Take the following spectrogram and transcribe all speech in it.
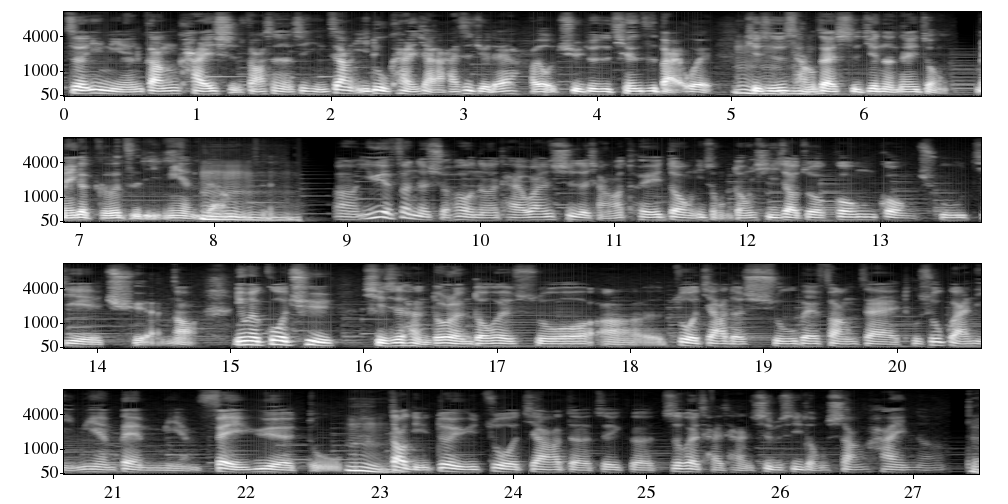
这一年刚开始发生的事情，这样一路看下来，还是觉得哎，好有趣，就是千姿百味，其实是藏在时间的那种每个格子里面这样子。嗯呃，一月份的时候呢，台湾试着想要推动一种东西，叫做公共出借权哦。因为过去其实很多人都会说，呃，作家的书被放在图书馆里面被免费阅读，嗯，到底对于作家的这个智慧财产是不是一种伤害呢？对。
